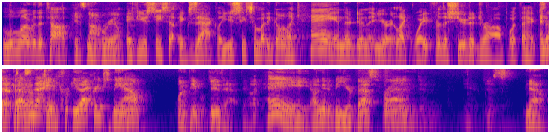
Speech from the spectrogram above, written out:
a little over the top. It's not real. If you see some exactly, you see somebody going like, "Hey," and they're doing that, you're like, "Wait for the shoe to drop." What the heck's and that that, guy doesn't up that to? that creeps me out when people do that. They're like, "Hey, I'm going to be your best friend," and you know, just no.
